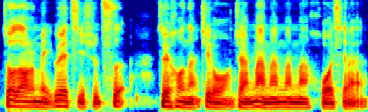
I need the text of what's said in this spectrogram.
做到了每个月几十次，最后呢，这个网站慢慢慢慢火起来了。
